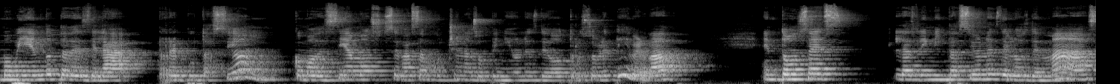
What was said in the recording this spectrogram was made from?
moviéndote desde la reputación, como decíamos, se basa mucho en las opiniones de otros sobre ti, ¿verdad? Entonces, las limitaciones de los demás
